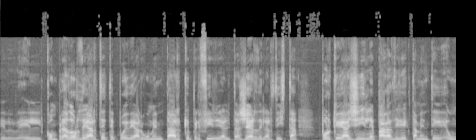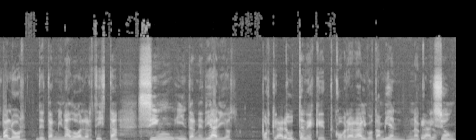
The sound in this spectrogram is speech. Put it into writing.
el, el, comprador de arte te puede argumentar que prefiere al taller del artista porque allí le paga directamente un valor determinado al artista sin intermediarios, porque tú tenés que cobrar algo también, una comisión.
